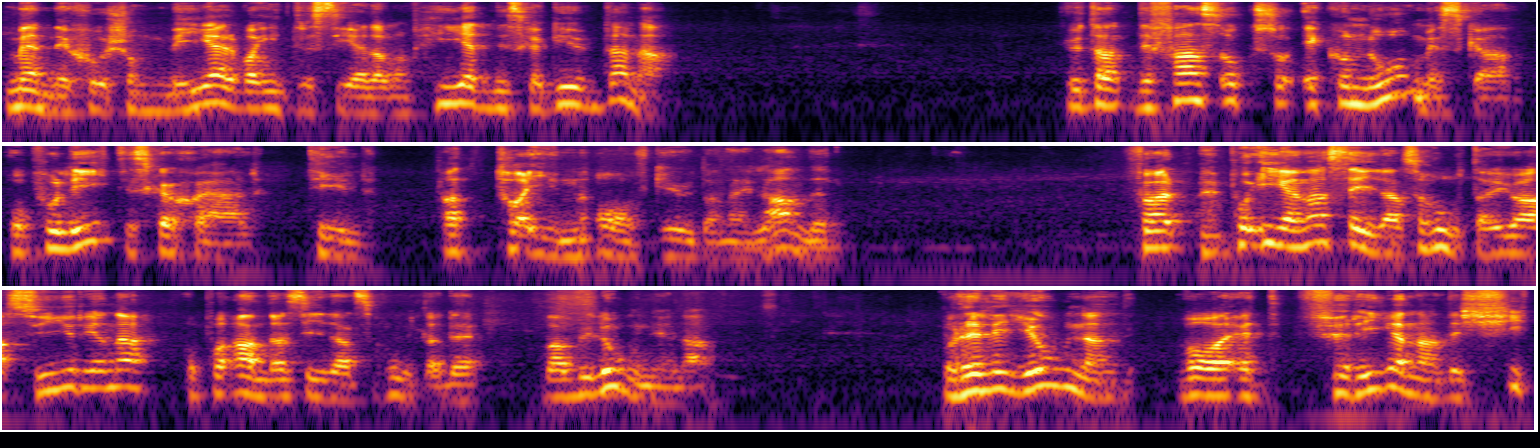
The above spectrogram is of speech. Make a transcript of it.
människor som mer var intresserade av de hedniska gudarna. Utan det fanns också ekonomiska och politiska skäl till att ta in avgudarna i landet. För på ena sidan så hotade ju assyrierna och på andra sidan så hotade babylonierna. Och religionen var ett förenande kitt.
